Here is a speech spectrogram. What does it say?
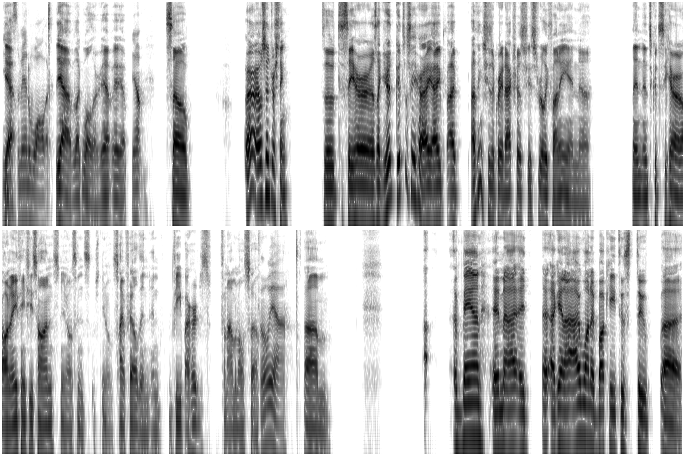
yeah, yes, Amanda Waller. yeah, like Waller. Yeah, yeah, yeah. Yep. So uh, it was interesting to to see her. I was like, good, good to see her. I, I, I, I think she's a great actress. She's really funny, and uh, and it's good to see her on anything she's on. You know, since you know Seinfeld and and Veep. I heard is phenomenal. So Oh yeah. um, man, and I uh, again, I, wanted Bucky to to uh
